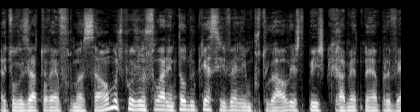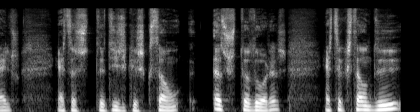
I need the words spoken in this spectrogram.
atualizar toda a informação, mas depois vamos falar então do que é ser velho em Portugal, este país que realmente não é para velhos, estas estatísticas que são assustadoras. Esta questão de,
